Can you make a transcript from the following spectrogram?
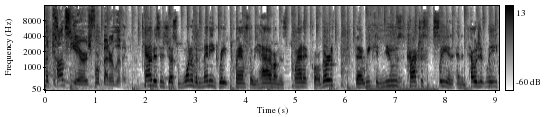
the concierge for better living. Cannabis is just one of the many great plants that we have on this planet called Earth that we can use consciously and, and intelligently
